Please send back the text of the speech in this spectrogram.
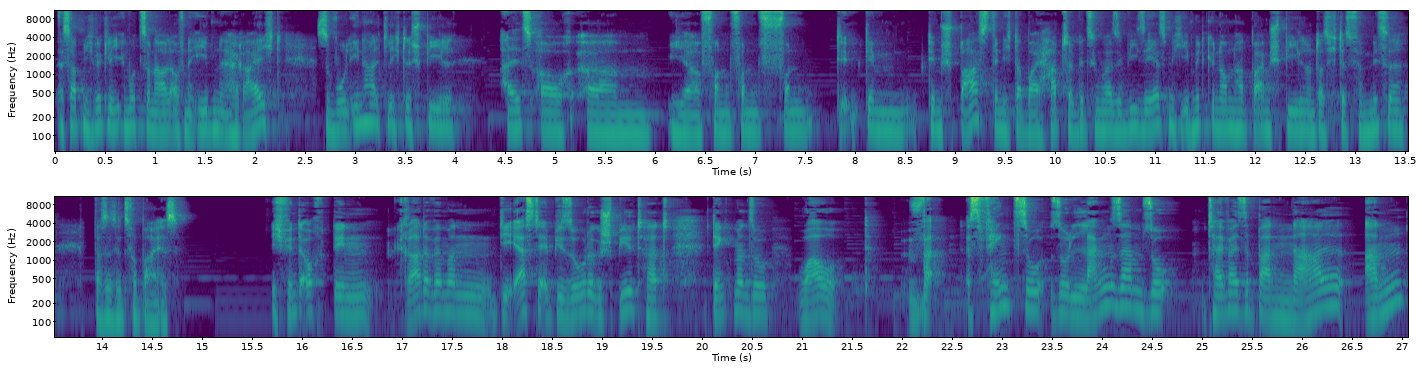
es hat mich wirklich emotional auf einer Ebene erreicht, sowohl inhaltlich das Spiel als auch ähm, ja von, von, von dem, dem, dem Spaß, den ich dabei hatte, beziehungsweise wie sehr es mich eben mitgenommen hat beim Spielen und dass ich das vermisse, dass es jetzt vorbei ist. Ich finde auch den, gerade wenn man die erste Episode gespielt hat, denkt man so, wow, es fängt so, so langsam, so teilweise banal an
